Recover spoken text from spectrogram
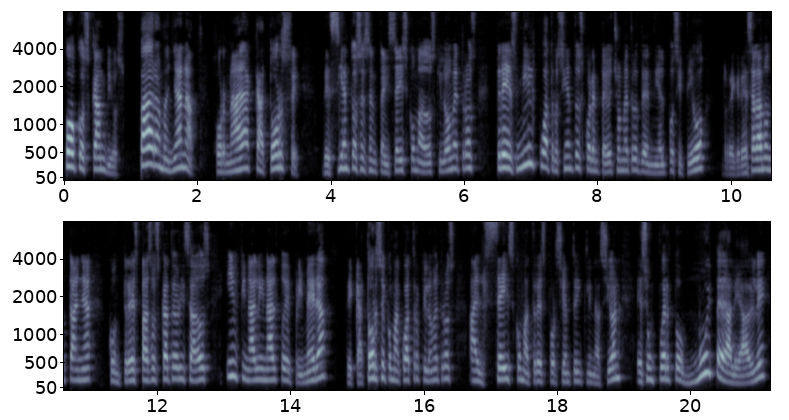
pocos cambios. Para mañana, jornada 14 de 166,2 kilómetros, 3.448 metros de nivel positivo. Regresa a la montaña con tres pasos categorizados, infinal alto de primera, de 14,4 kilómetros al 6,3% de inclinación. Es un puerto muy pedaleable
